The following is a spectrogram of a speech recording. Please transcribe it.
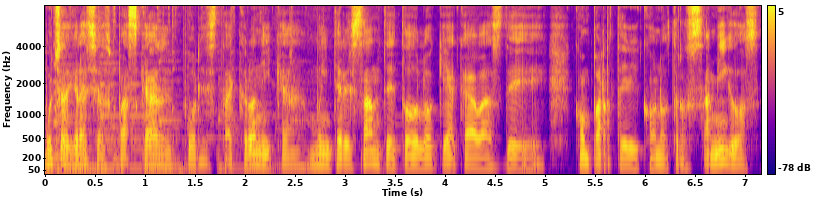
Muchas gracias Pascal por esta crónica. Muy interesante todo lo que acabas de compartir con otros amigos.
